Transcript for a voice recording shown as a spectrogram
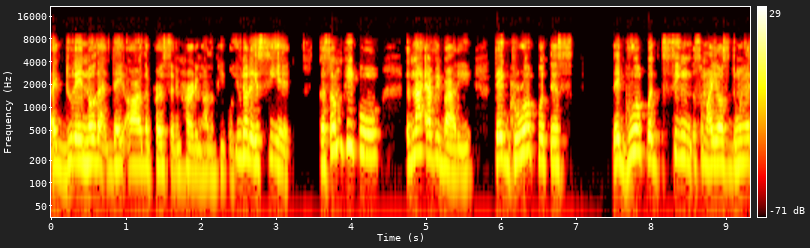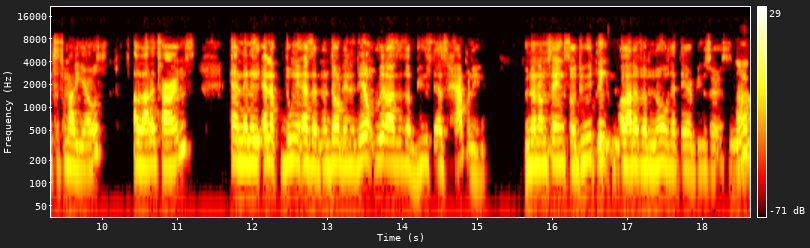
Like, do they know that they are the person hurting other people, even though they see it? Because some people, not everybody, they grew up with this. They grew up with seeing somebody else doing it to somebody else, a lot of times, and then they end up doing it as an adult, and they don't realize it's abuse that's happening. You know what I'm saying? So, do you think a lot of them know that they're abusers? Not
